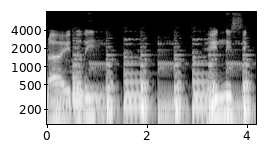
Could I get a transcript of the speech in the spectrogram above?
Por ahí te vi. Y ni siquiera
